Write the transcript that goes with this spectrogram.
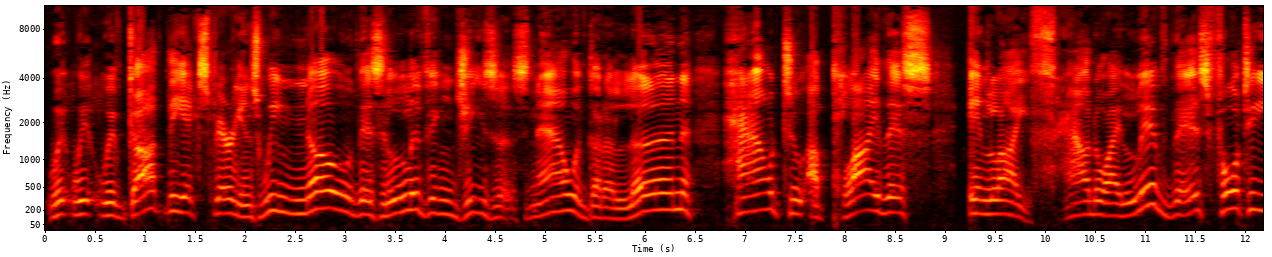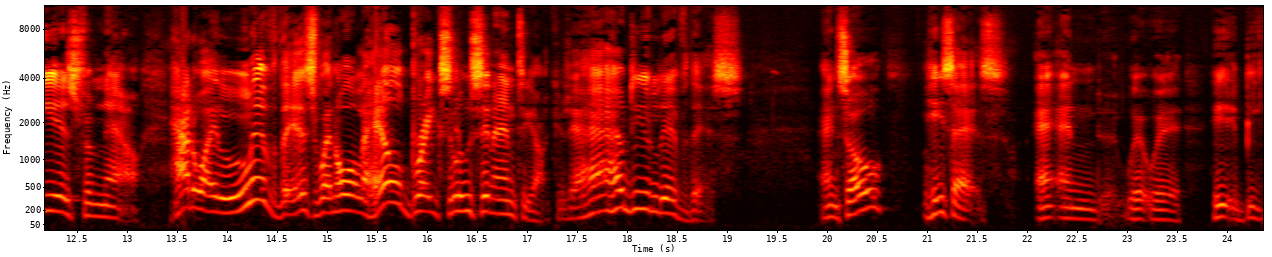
we, we, we've got the experience. We know this living Jesus. Now we've got to learn how to apply this in life? How do I live this 40 years from now? How do I live this when all hell breaks loose in Antioch? You say, how do you live this? And so he says, and we're, we're, he, be,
